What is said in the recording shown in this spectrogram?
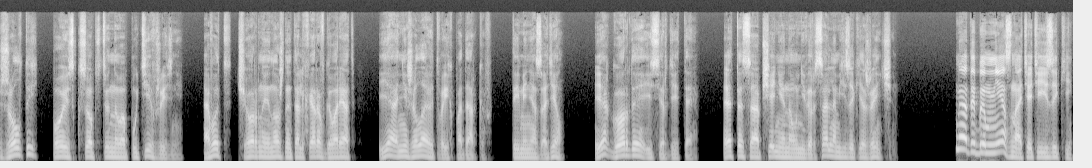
Желтый — поиск собственного пути в жизни. А вот черные ножны Тальхаров говорят, «Я не желаю твоих подарков. Ты меня задел. Я гордая и сердитая. Это сообщение на универсальном языке женщин. Надо бы мне знать эти языки.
